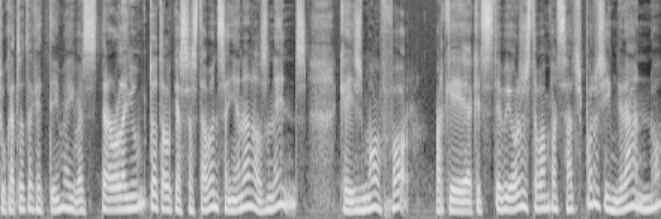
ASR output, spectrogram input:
tocar tot aquest tema i vaig treure la llum tot el que s'estava ensenyant als nens, que és molt fort, perquè aquests TVOs estaven pensats per gent gran, no?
